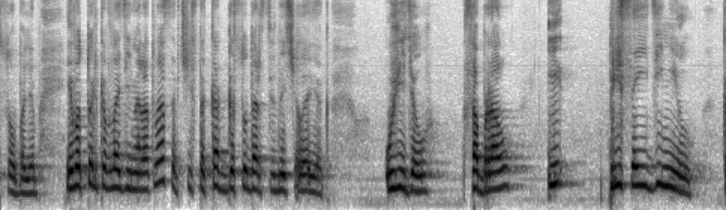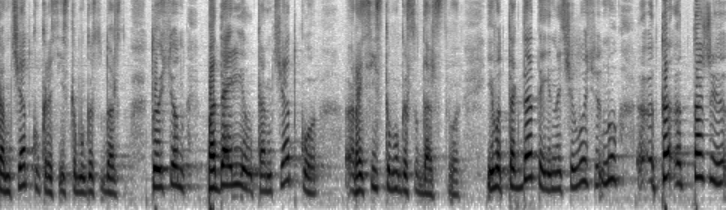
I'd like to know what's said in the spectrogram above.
соболем. И вот только Владимир Атласов, чисто как государственный человек, увидел собрал и присоединил Камчатку к российскому государству. То есть он подарил Камчатку российскому государству. И вот тогда-то и началось, ну, та, та же,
